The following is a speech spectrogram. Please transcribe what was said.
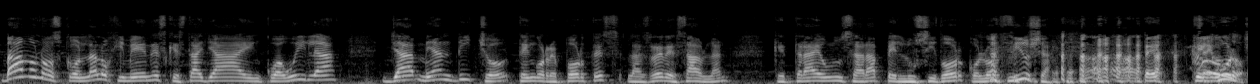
Vámonos con Lalo Jiménez, que está ya en Coahuila. Ya me han dicho, tengo reportes, las redes hablan, que trae un zarape lucidor color fuchsia. Pe- que- Seguro, color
